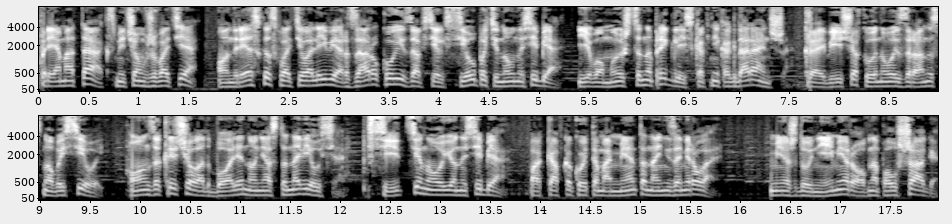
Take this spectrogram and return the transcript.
Прямо так, с мечом в животе, он резко схватил Оливер за руку и изо всех сил потянул на себя. Его мышцы напряглись, как никогда раньше. Кровища хлынула из раны с новой силой. Он закричал от боли, но не остановился. Сид тянул ее на себя, пока в какой-то момент она не замерла. Между ними ровно полшага.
